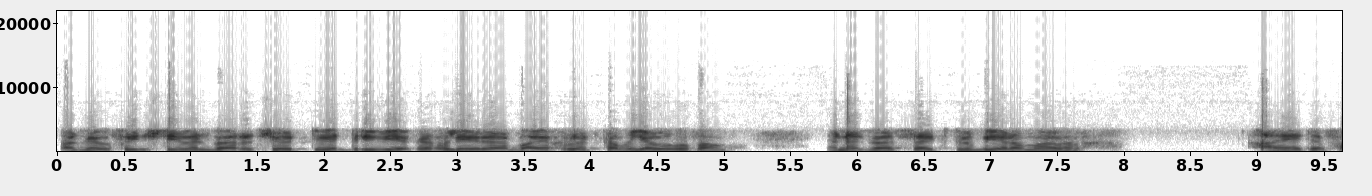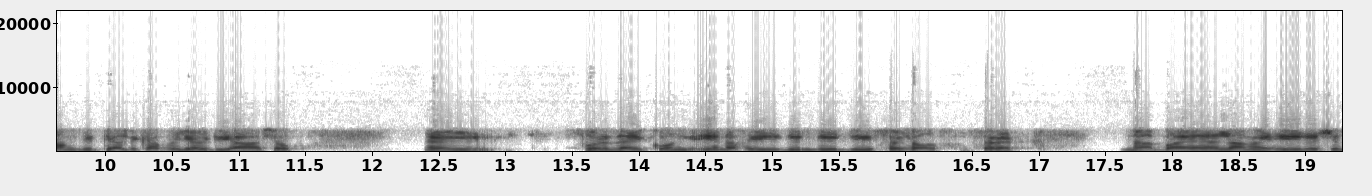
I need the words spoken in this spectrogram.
Want my vriend Steven Bird so 2, 3 weke gelede baie groot kabeljou gevang. En dit was hy probeer om 'n haai te vang die tel die kabeljou die aas op. Nou voordat hy kon enigiets doen die die versal verk na baie lange ure se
